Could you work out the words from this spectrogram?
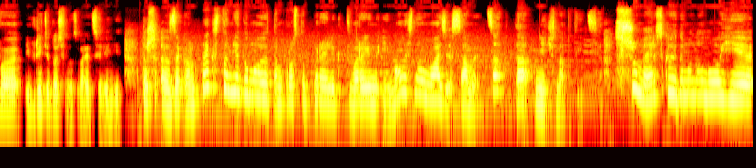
в івріті досі називається ліліт. Тож е, за контекстом, я думаю, там просто перелік тварин і малась на увазі саме цап та нічна птиця. З шумерської демонології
